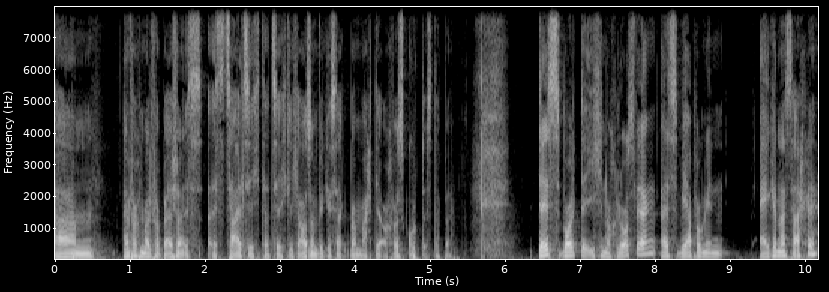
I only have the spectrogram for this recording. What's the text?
Ähm, einfach mal vorbeischauen. Es, es zahlt sich tatsächlich aus und wie gesagt, man macht ja auch was Gutes dabei. Das wollte ich noch loswerden als Werbung in eigener Sache,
